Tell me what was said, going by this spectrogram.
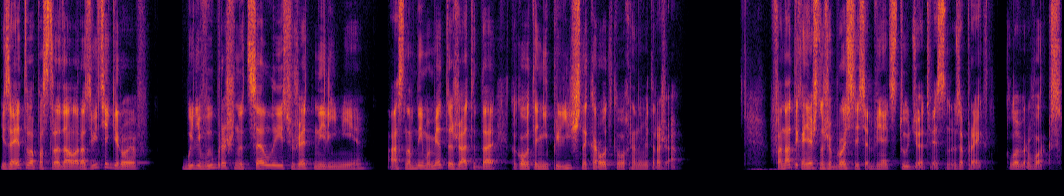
Из-за этого пострадало развитие героев, были выброшены целые сюжетные линии, а основные моменты сжаты до какого-то неприлично короткого хронометража. Фанаты, конечно же, бросились обвинять студию, ответственную за проект, Cloverworks.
